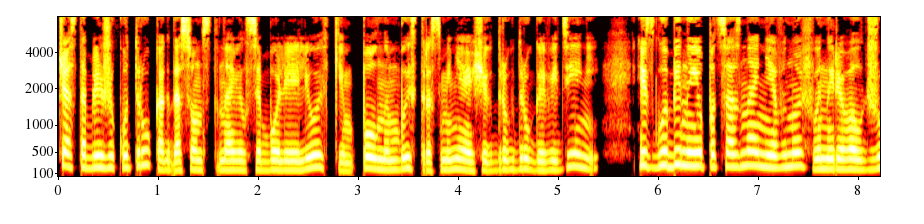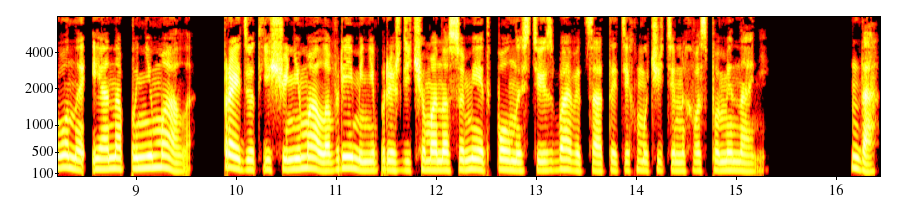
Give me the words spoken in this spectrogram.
Часто ближе к утру, когда сон становился более легким, полным быстро сменяющих друг друга видений, из глубины ее подсознания вновь выныривал Джона, и она понимала, пройдет еще немало времени, прежде чем она сумеет полностью избавиться от этих мучительных воспоминаний. Да,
